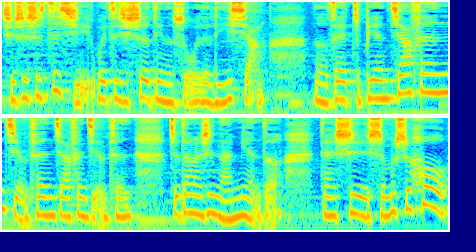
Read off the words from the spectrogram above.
其实是自己为自己设定的所谓的理想。那在这边加分减分加分减分，这当然是难免的。但是什么时候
